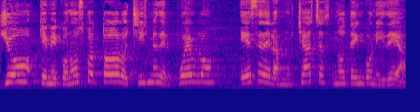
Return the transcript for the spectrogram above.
Yo, que me conozco todos los chismes del pueblo, ese de las muchachas no tengo ni idea.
